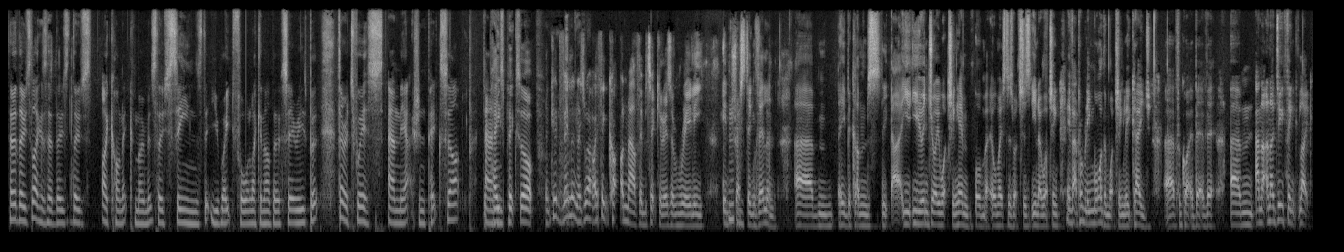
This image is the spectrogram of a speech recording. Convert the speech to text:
there are those like I said those those iconic moments, those scenes that you wait for, like in other series. But there are twists, and the action picks up. The pace picks up. A good villain as well. I think Cottonmouth in particular is a really interesting mm. villain. Um, he becomes uh, you, you, enjoy watching him almost as much as you know watching. In fact, probably more than watching Luke Cage uh, for quite a bit of it. Um, and and I do think, like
